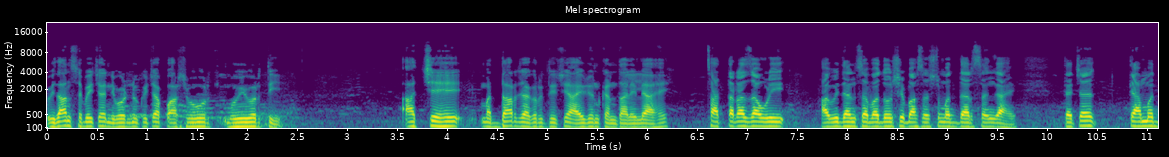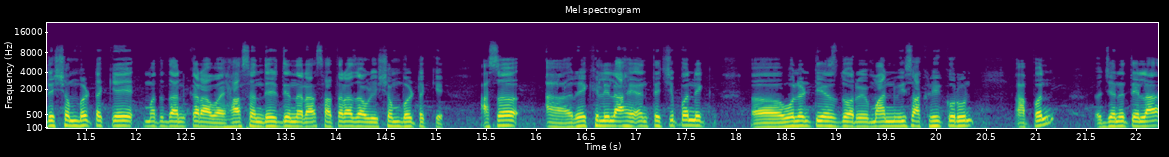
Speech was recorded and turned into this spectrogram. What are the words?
विधानसभेच्या निवडणुकीच्या पार्श्वभूमीवरती आजचे हे मतदार जागृतीचे आयोजन करण्यात आलेले आहे. सातारा जावळी हा विधानसभा दोनशे बासष्ट मतदारसंघ आहे. त्याच्या त्यामध्ये शंभर टक्के मतदान करावं आहे. हा संदेश देणारा सातारा जावळी शंभर टक्के. असं रेखलेलं आहे आणि त्याची पण एक व्हॉलंटियर्सद्वारे मानवी साखळी करून आपण जनतेला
